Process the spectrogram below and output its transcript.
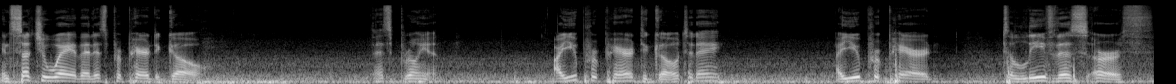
in such a way that it's prepared to go. That's brilliant. Are you prepared to go today? Are you prepared to leave this earth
